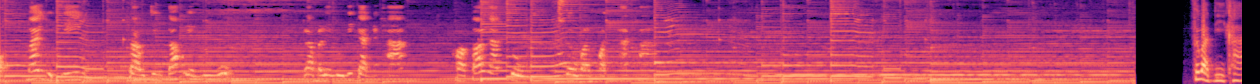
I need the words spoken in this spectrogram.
กไม่หยุดนิ่ง เราจึงต้องเรียนรู้ เรามาเรียนรู้ด้วยกันนะคะ ขอต้อนรับสู่เซอร์วันพอดคาส์ค่ะสวัสดีค่ะ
